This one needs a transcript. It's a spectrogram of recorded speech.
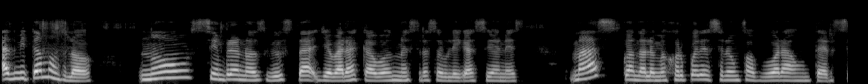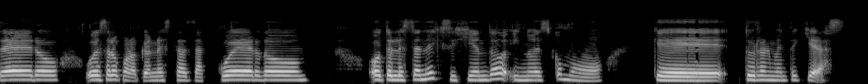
admitámoslo, no siempre nos gusta llevar a cabo nuestras obligaciones más cuando a lo mejor puede ser un favor a un tercero o es algo con lo que no estás de acuerdo o te lo están exigiendo y no es como que tú realmente quieras.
